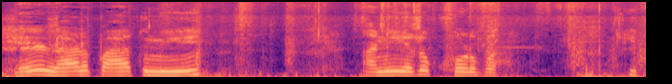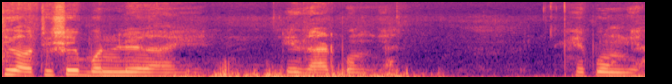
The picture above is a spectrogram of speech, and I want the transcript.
हे झाड पहा तुम्ही आणि याचं खोड पहा. किती अतिशय बनलेलं आहे. हे झाड पाहून घ्या. हे पाहून घ्या.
